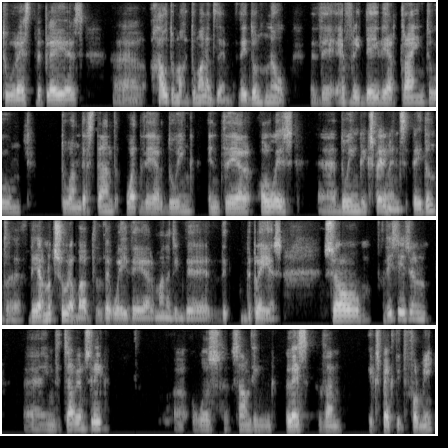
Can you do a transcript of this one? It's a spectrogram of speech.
to rest the players, uh, how to, to manage them. They don't know. They, every day they are trying to, to understand what they are doing and they are always uh, doing experiments. They don't. Uh, they are not sure about the way they are managing the the, the players. So this season uh, in the Champions League, uh, was something less than expected for me.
